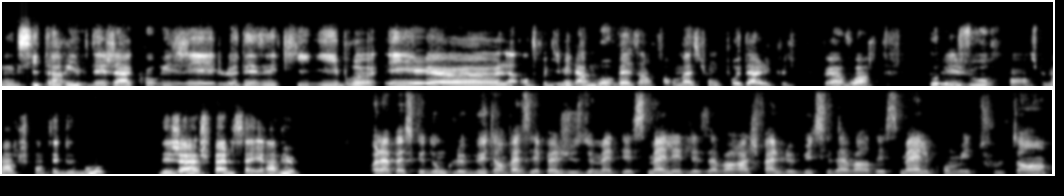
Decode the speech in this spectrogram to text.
Donc si tu arrives déjà à corriger le déséquilibre et la entre guillemets «la mauvaise information podale» que tu peux avoir tous les jours quand tu marches, quand tu es debout, déjà à cheval, ça ira mieux. Voilà, parce que donc le but, en fait, c'est pas juste de mettre des semelles et de les avoir à cheval. Le but, c'est d'avoir des semelles qu'on met tout le temps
